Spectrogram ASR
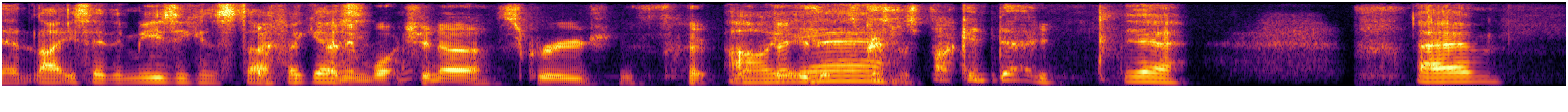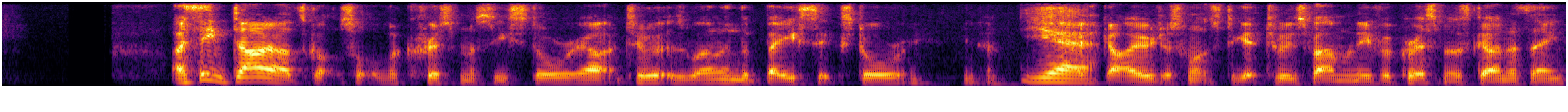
and like you say the music and stuff. I guess. And then watching uh, Scrooge. Oh, day is it? yeah. It's Christmas fucking day. Yeah. Um. I think Die Hard's got sort of a Christmassy story arc to it as well in the basic story. You know, Yeah. a guy who just wants to get to his family for Christmas kind of thing.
